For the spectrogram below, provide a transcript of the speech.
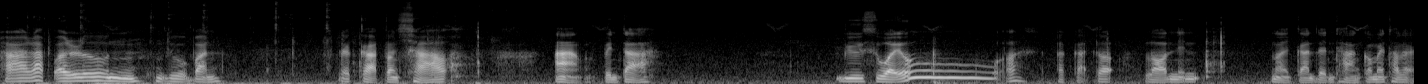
พารับอรุณดูบันบรรยากาศตอนเช้า อ่างเป็นตา วิวสวย โอ้ออากาศก็ร้อนนิดหน่อยการเดินทางก็ไม่เท่าไหร่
